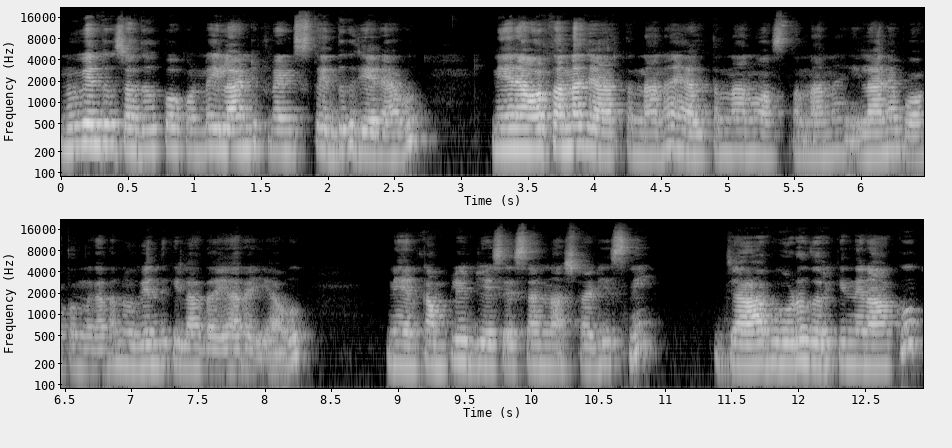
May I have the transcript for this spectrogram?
నువ్వెందుకు చదువుకోకుండా ఇలాంటి ఫ్రెండ్స్తో ఎందుకు చేరావు? నేను ఎవరితోన్నా చేరుతున్నాను? వెళ్తున్నాను వస్తున్నాను ఇలానే పోతుంది కదా. నువ్వెందుకు ఇలా తయారయ్యావు? నేను కంప్లీట్ చేసేసాను నా స్టడీస్ని. జాబ్ కూడా దొరికింది నాకు.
